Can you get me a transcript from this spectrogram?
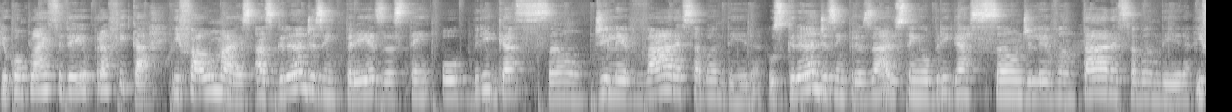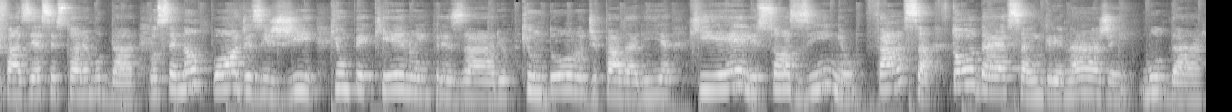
E o compliance veio para ficar. E falo mais, as grandes empresas têm obrigação de levar essa bandeira. Os grandes empresários têm obrigação de levantar essa bandeira e fazer essa história mudar. Você não pode exigir que um pequeno empresário, que um dono de padaria, que ele sozinho faça toda essa engrenagem mudar,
